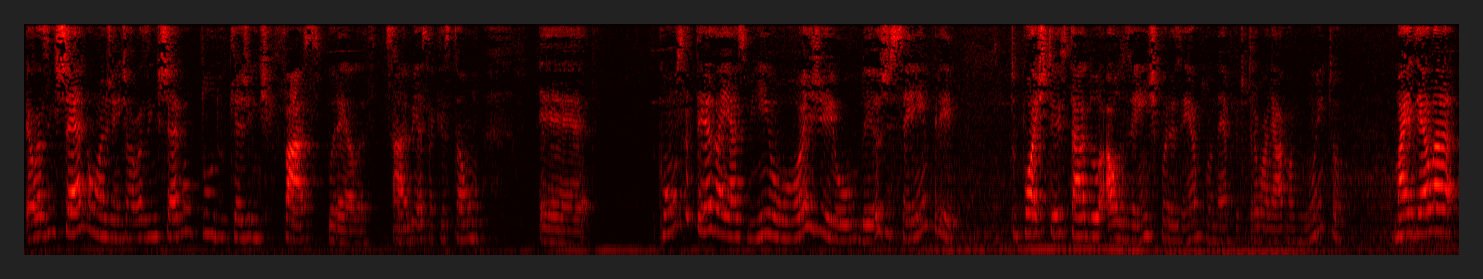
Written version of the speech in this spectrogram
elas enxergam a gente, elas enxergam tudo que a gente faz por elas, sabe? Essa questão. É, com certeza a Yasmin hoje, ou desde sempre, tu pode ter estado ausente, por exemplo, né? Porque tu trabalhava muito, mas ela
